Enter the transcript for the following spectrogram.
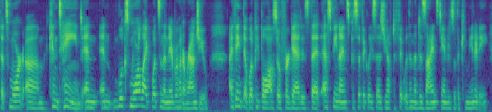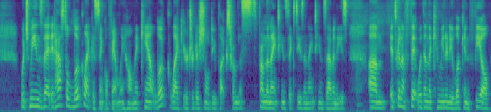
that's more um, contained and and looks more like what's in the neighborhood around you. I think that what people also forget is that SB9 specifically says you have to fit within the design standards of the community, which means that it has to look like a single family home. It can't look like your traditional duplex from the from the 1960s and 1970s. Um, it's going to fit within the community look and feel.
